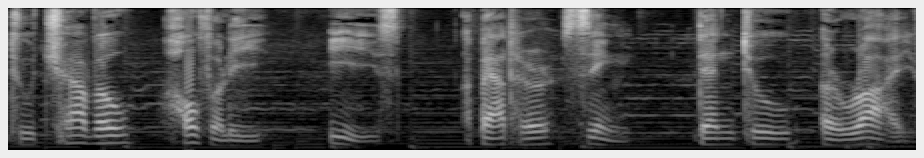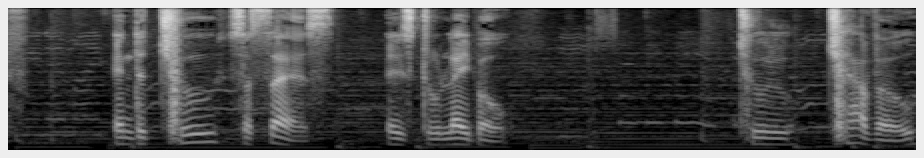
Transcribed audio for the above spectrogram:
To travel hopefully is a better thing than to arrive, and the true success is to label. To travel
